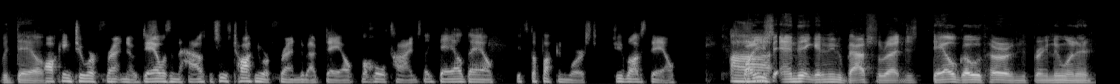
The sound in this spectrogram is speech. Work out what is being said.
With Dale. Talking to her friend. No, Dale was in the house, but she was talking to her friend about Dale the whole time. It's like, Dale, Dale, it's the fucking worst. She loves Dale. Why don't you uh, just end it and get a new bachelorette? Just Dale go with her and just bring a new one in.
